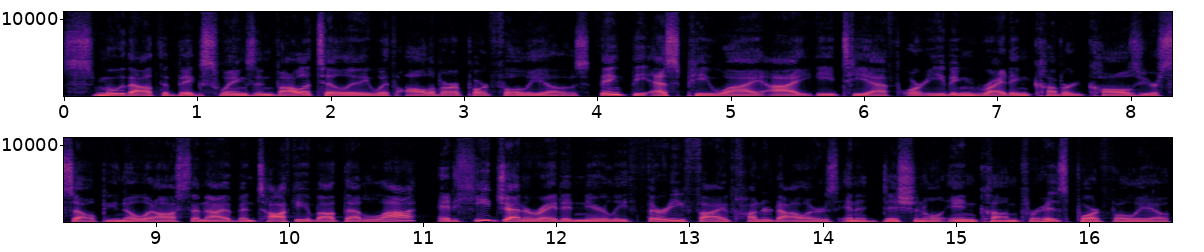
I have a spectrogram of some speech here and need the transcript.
smooth out the big swings in volatility with all of our portfolios. Think the SPYI ETF or even writing covered calls yourself. You know what Austin and I have been talking about that a lot, and he generated nearly $3,500 in additional income for his portfolio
